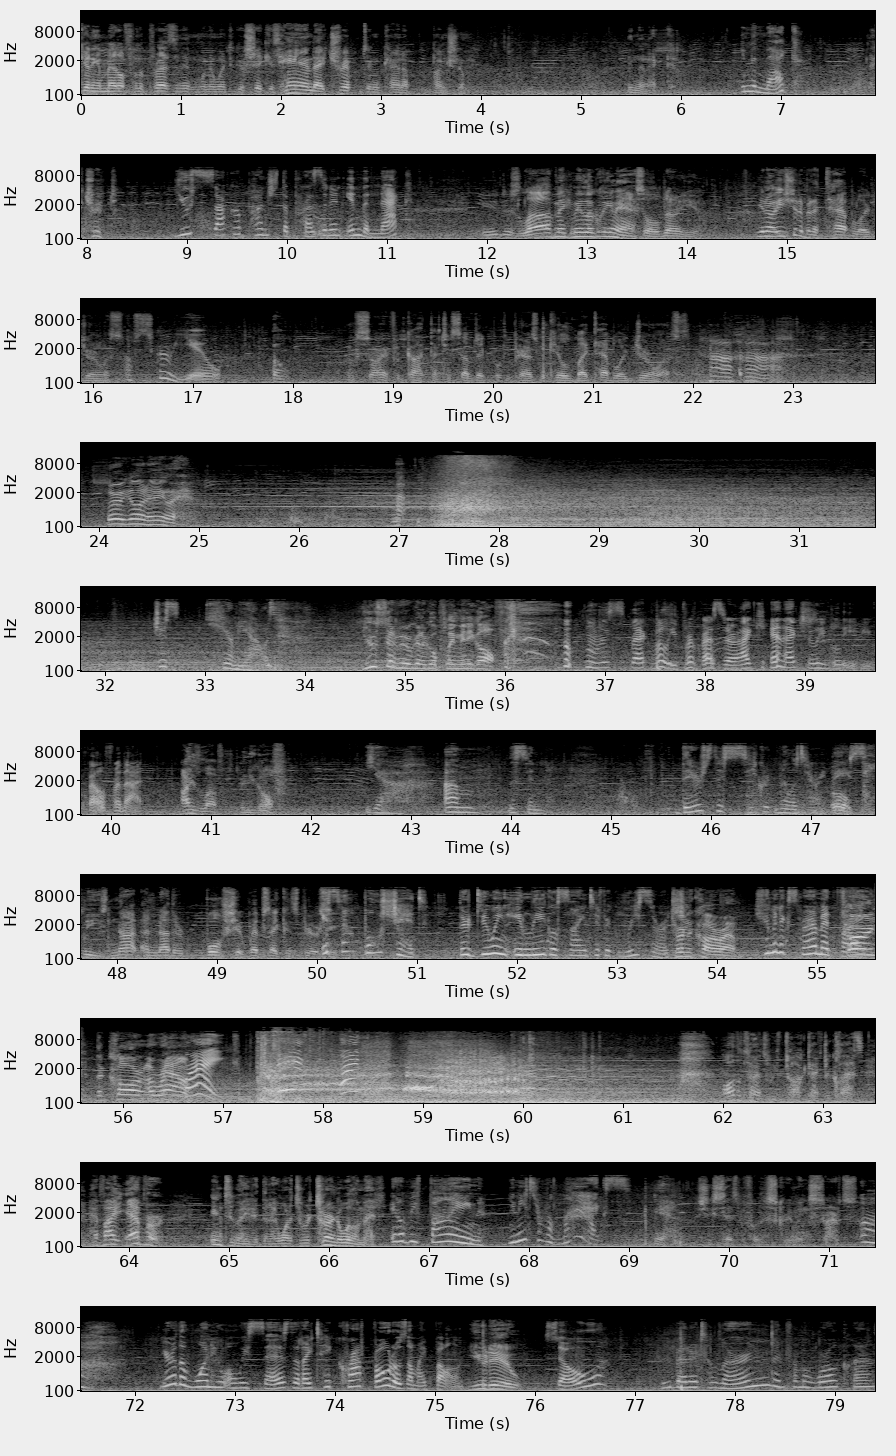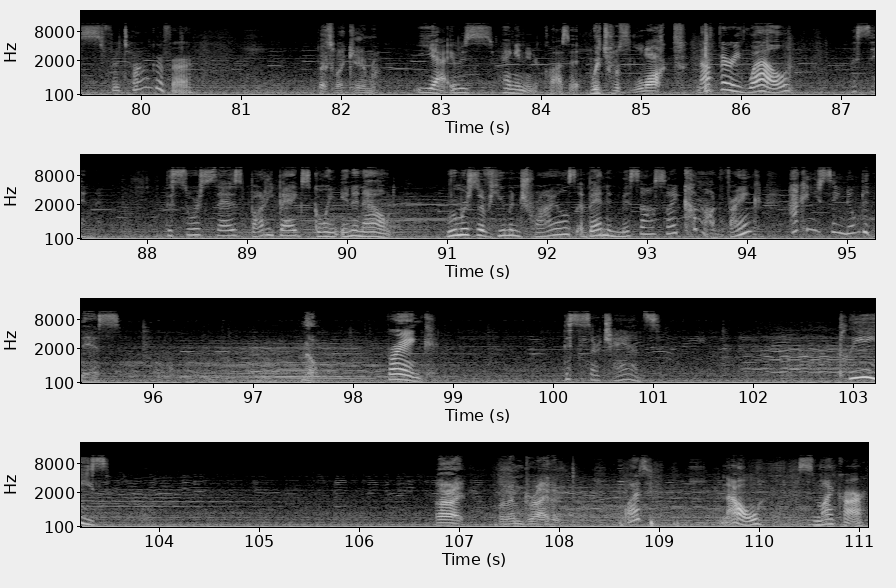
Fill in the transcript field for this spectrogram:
Getting a medal from the president, and when I went to go shake his hand, I tripped and kind of punched him. In the neck. In the neck? I tripped. You sucker punched the president in the neck? You just love making me look like an asshole, don't you? You know, you should have been a tabloid journalist. Oh, screw you. Oh, I'm sorry, I forgot that your subject. Both your parents were killed by tabloid journalists. Ha ha. Where are we going anyway? Uh, Just hear me out. You said we were gonna go play mini golf. Respectfully, Professor, I can't actually believe you fell for that. I love mini golf. Yeah. Um, listen. There's this secret military base. Oh, please, not another bullshit website conspiracy. It's not bullshit. They're doing illegal scientific research. Turn the car around. Human experiment, Frank. Turn the car around. Frank! Jeez! Frank! All the times we've talked after class, have I ever intimated that I wanted to return to Willamette? It'll be fine. You need to relax. Yeah, she says before the screaming starts. You're the one who always says that I take crap photos on my phone. You do. So, who better to learn than from a world class photographer? That's my camera, Yeah, it was hanging in your closet. which was locked. Not very well. Listen, the source says body bags going in and out. Rumors of human trials, abandoned missile site. Come on, Frank. How can you say no to this? No. Frank, this is our chance. Please. All right, but I'm driving. What? No, this is my car.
